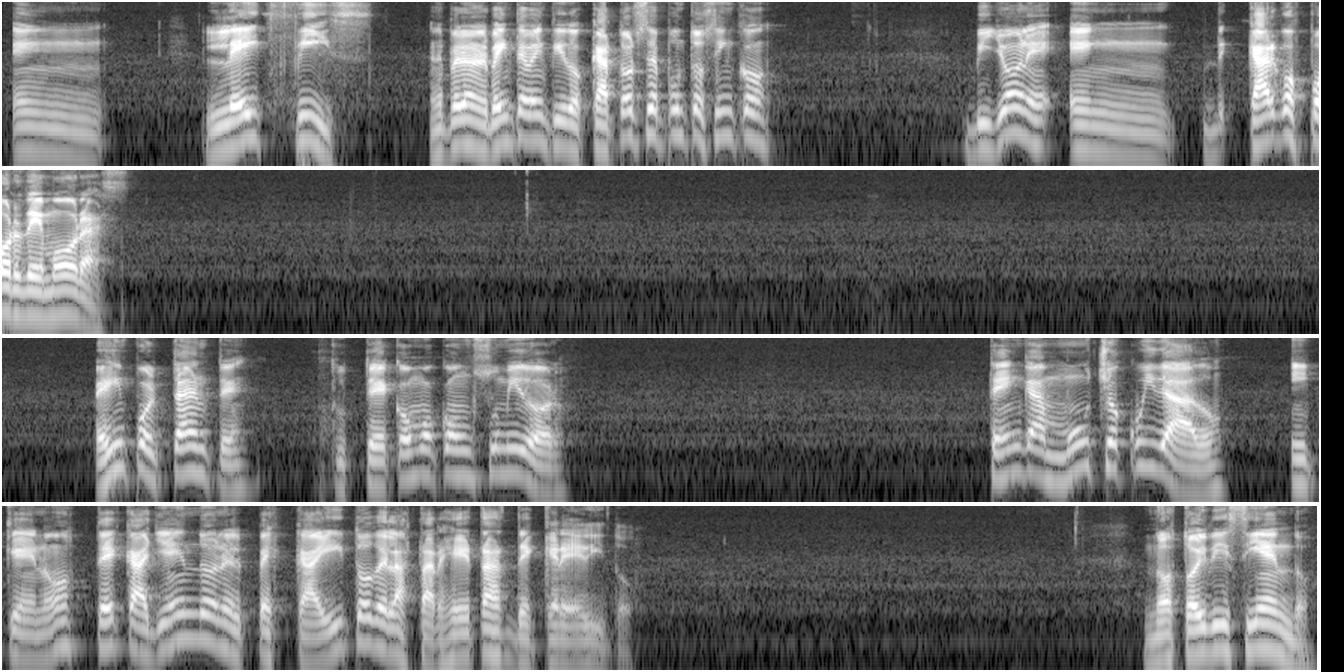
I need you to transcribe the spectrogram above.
en late fees. Pero en el 2022, 14.5 billones en cargos por demoras. Es importante que usted como consumidor tenga mucho cuidado y que no esté cayendo en el pescadito de las tarjetas de crédito. No estoy diciendo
